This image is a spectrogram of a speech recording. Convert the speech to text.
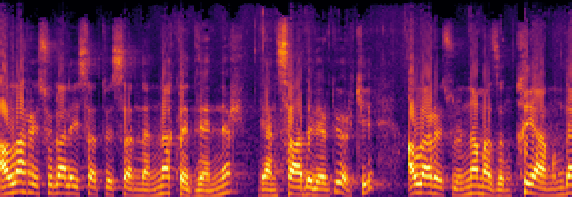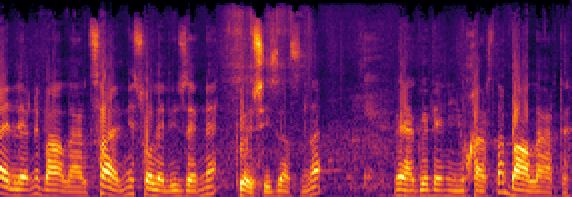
Allah Resulü Aleyhisselatü Vesselam'dan nakledilenler, yani sahabeler diyor ki, Allah Resulü namazın kıyamında ellerini bağlardı. Sağ elini sol eli üzerine göğsü hizasında veya göbeğinin yukarısına bağlardı.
